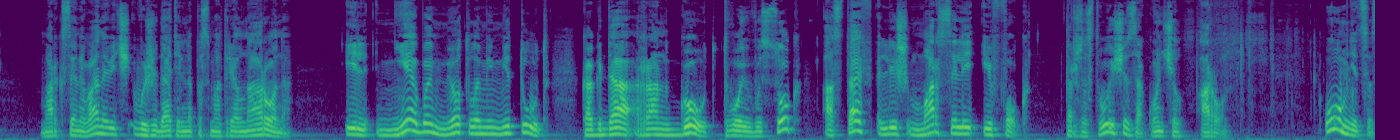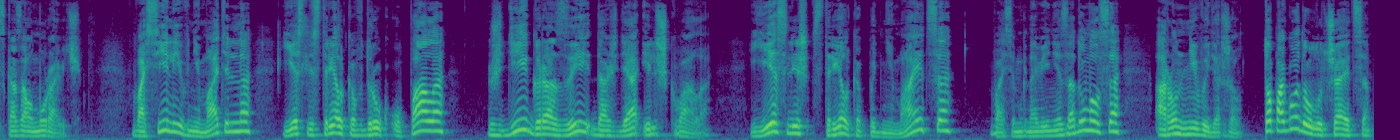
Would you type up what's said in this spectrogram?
Марксен Иванович выжидательно посмотрел на Арона. Иль небо метлами метут, когда рангоут твой высок, оставь лишь Марсели и Фок. Торжествующе закончил Арон. «Умница!» — сказал Муравич. Василий внимательно если стрелка вдруг упала, жди грозы, дождя или шквала. Если ж стрелка поднимается, Вася мгновение задумался, Арон не выдержал, то погода улучшается.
